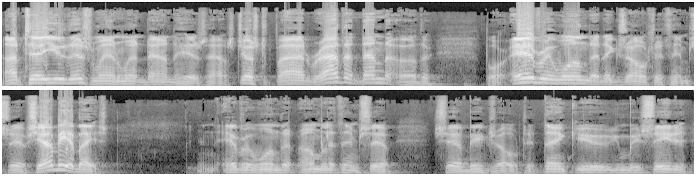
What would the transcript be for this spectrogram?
I tell you, this man went down to his house justified rather than the other. For every one that exalteth himself shall be abased, and every one that humbleth himself shall be exalted. Thank you. You can be seated.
